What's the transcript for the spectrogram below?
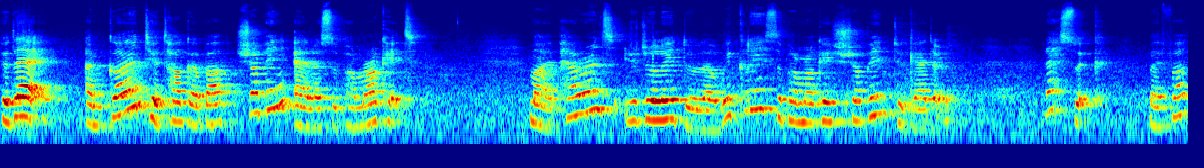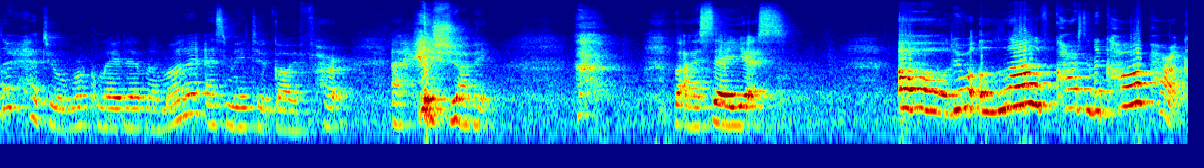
？Today, I'm going to talk about shopping at a supermarket. My parents usually do the weekly supermarket shopping together. Last week, my father had to work late and my mother asked me to go with her. I hate shopping. but I say yes. Oh, there were a lot of cars in the car park.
